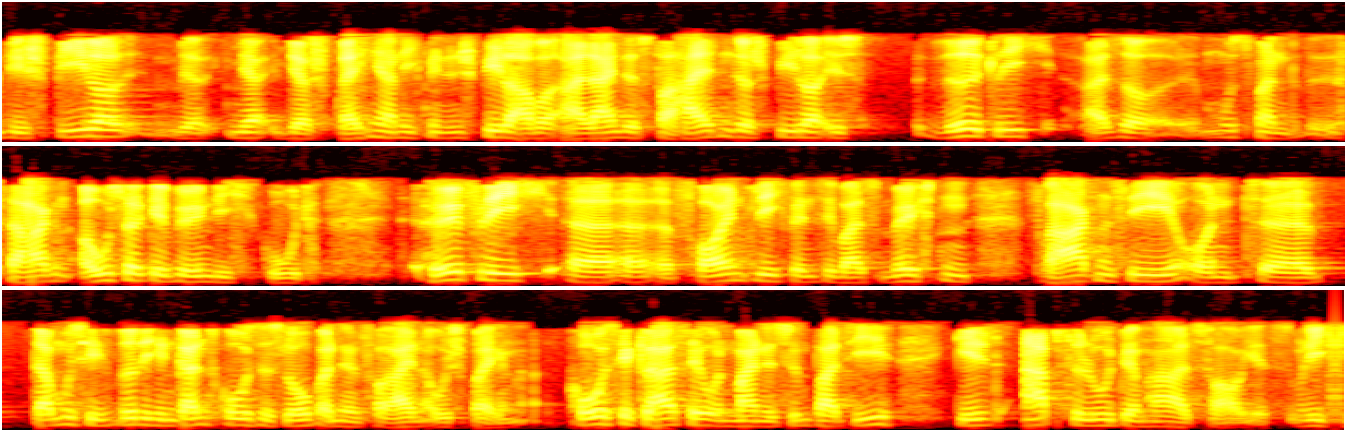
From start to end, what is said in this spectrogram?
Und die Spieler, wir, wir, sprechen ja nicht mit den Spielern, aber allein das Verhalten der Spieler ist wirklich, also muss man sagen, außergewöhnlich gut. Höflich, äh, äh freundlich, wenn Sie was möchten, fragen Sie und äh, da muss ich wirklich ein ganz großes Lob an den Verein aussprechen. Große Klasse und meine Sympathie gilt absolut dem HSV jetzt. Und ich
